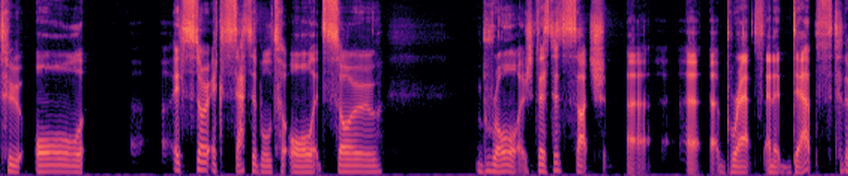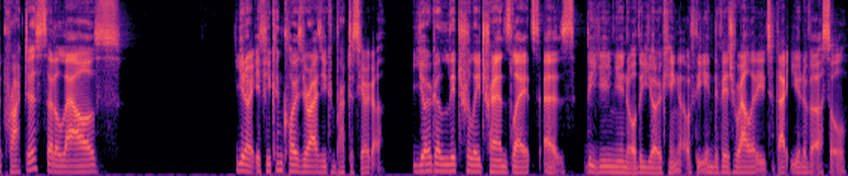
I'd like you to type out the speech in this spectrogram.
to all. It's so accessible to all. It's so broad. There's just such a, a, a breadth and a depth to the practice that allows, you know, if you can close your eyes, you can practice yoga. Yoga literally translates as the union or the yoking of the individuality to that universal.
